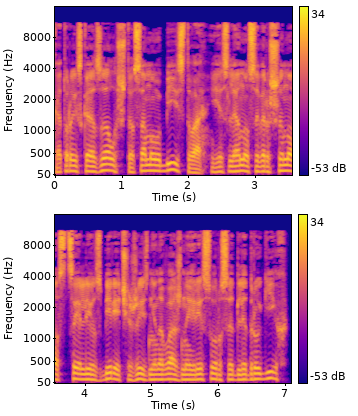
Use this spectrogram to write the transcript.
который сказал, что самоубийство, если оно совершено с целью сберечь жизненно важные ресурсы для других,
